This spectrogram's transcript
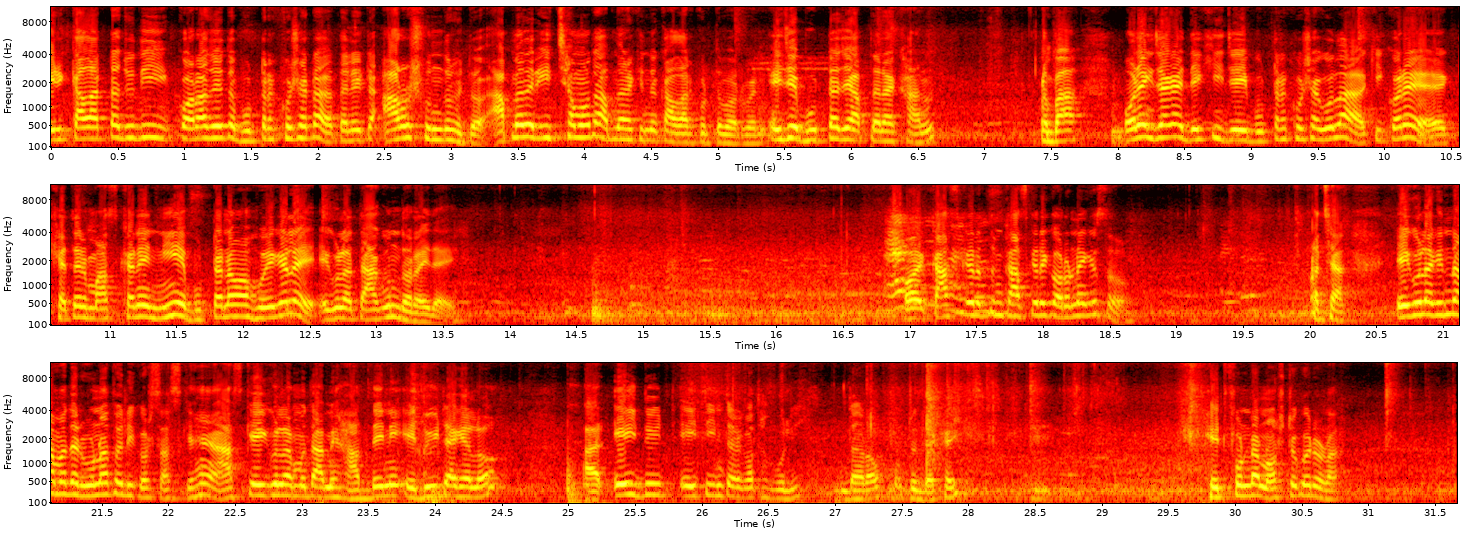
এই কালারটা যদি করা যেত ভুট্টার খোসাটা, তাহলে এটা আরও সুন্দর হতো আপনাদের ইচ্ছা মতো আপনারা কিন্তু কালার করতে পারবেন। এই যে ভুট্টা যে আপনারা খান, বা অনেক জায়গায় দেখি যে এই ভুট্টার খোসাগুলা কি করে, ক্ষেতের মাঝখানে নিয়ে ভুট্টা নেওয়া হয়ে গেলে এগুলাতে আগুন ধরাই দেয়। ওই কাজ করে তুমি কাজ করে করো না গেছো? আচ্ছা এগুলা কিন্তু আমাদের রুনা তৈরি করছে আজকে হ্যাঁ আজকে এইগুলোর মধ্যে আমি হাত দিইনি এই দুইটা গেল। আর এই দুই এই তিনটার কথা বলি দাঁড়াও একটু দেখাই। হেডফোনটা নষ্ট করো না।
